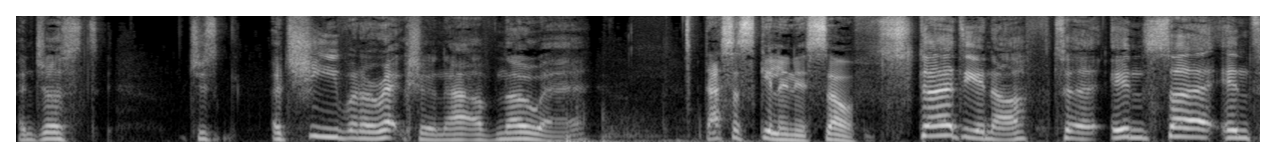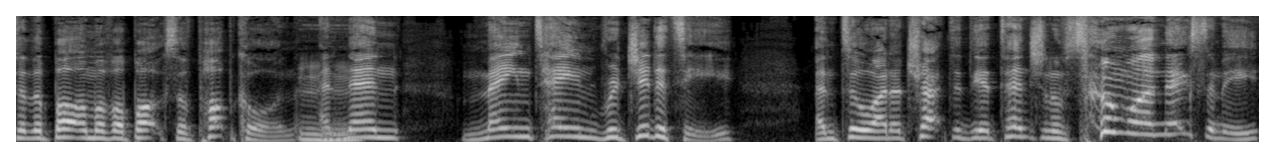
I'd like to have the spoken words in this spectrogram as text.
and just just achieve an erection out of nowhere. That's a skill in itself. sturdy enough to insert into the bottom of a box of popcorn and mm-hmm. then maintain rigidity until I'd attracted the attention of someone next to me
